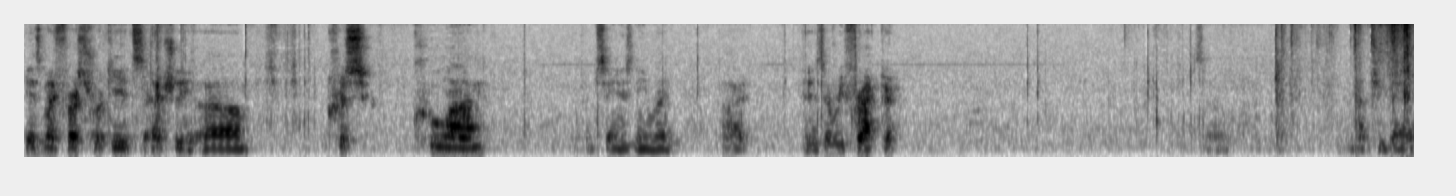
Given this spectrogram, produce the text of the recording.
Here's my first rookie. It's actually um, Chris Coulon, if I'm saying his name right. Uh, is a refractor. So, not too bad.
